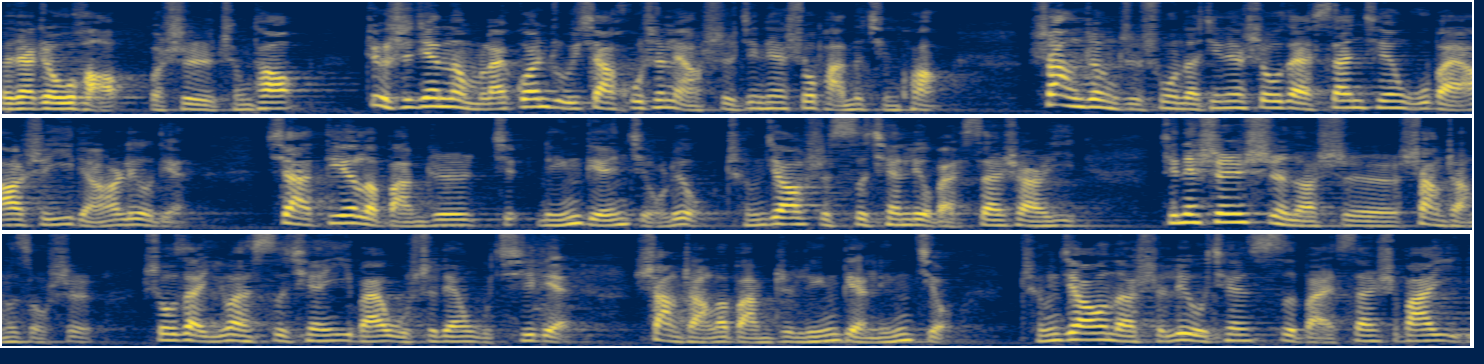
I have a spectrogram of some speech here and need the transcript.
大家周五好，我是程涛。这个时间呢，我们来关注一下沪深两市今天收盘的情况。上证指数呢，今天收在三千五百二十一点二六点，下跌了百分之九零点九六，成交是四千六百三十二亿。今天深市呢是上涨的走势，收在一万四千一百五十点五七点，上涨了百分之零点零九，成交呢是六千四百三十八亿。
